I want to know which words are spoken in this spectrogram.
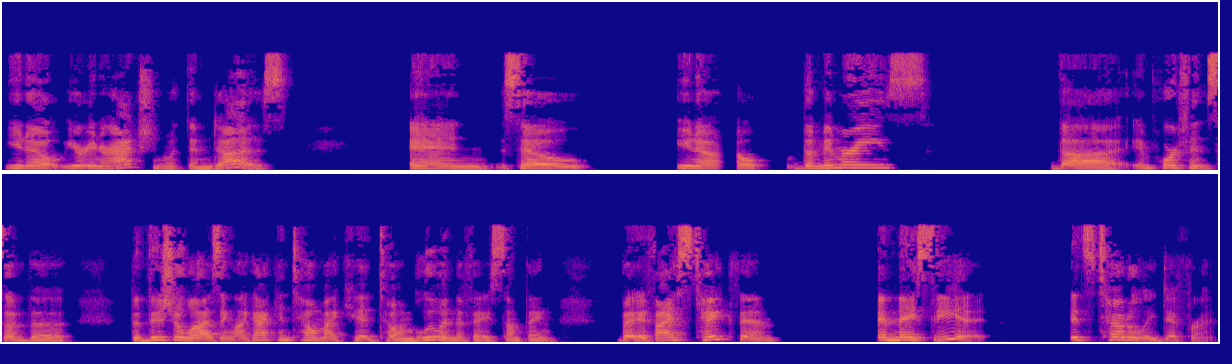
you know, your interaction with them does. And so, you know, the memories, the importance of the the visualizing, like I can tell my kid till I'm blue in the face something, but if I take them and they see it, it's totally different.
